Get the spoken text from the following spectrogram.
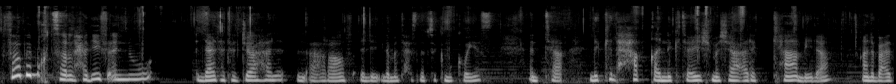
فبمختصر الحديث أنه لا تتجاهل الأعراض اللي لما تحس نفسك مو كويس. أنت لك الحق أنك تعيش مشاعرك كاملة. أنا بعد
